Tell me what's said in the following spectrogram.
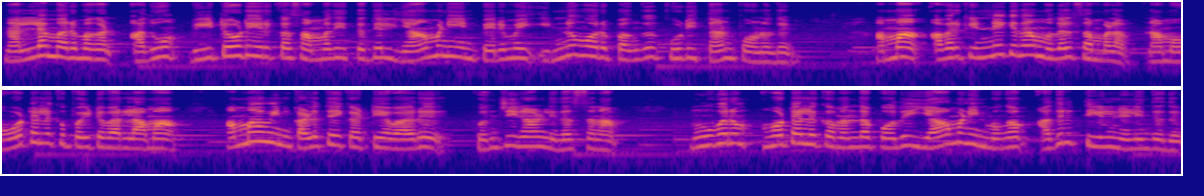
நல்ல மருமகன் அதுவும் வீட்டோடு இருக்க சம்மதித்ததில் யாமினியின் பெருமை இன்னும் ஒரு பங்கு கூடித்தான் போனது. அம்மா அவருக்கு இன்னைக்கு தான் முதல் சம்பளம். நாம ஹோட்டலுக்கு போயிட்டு வரலாமா? அம்மாவின் கழுத்தை கட்டியவாறு கொஞ்சினாள் நிதர்சனா. மூவரும் ஹோட்டலுக்கு வந்தபோது யாமனின் முகம் அதிருப்தியில் நெளிந்தது.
